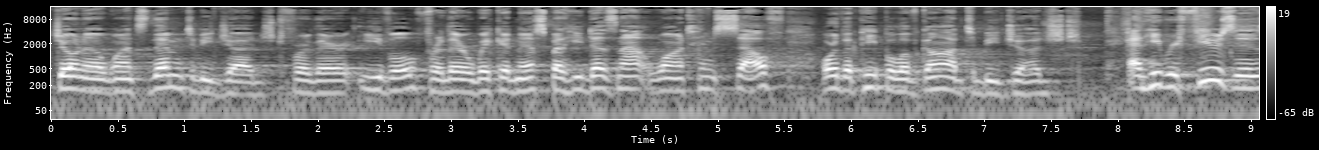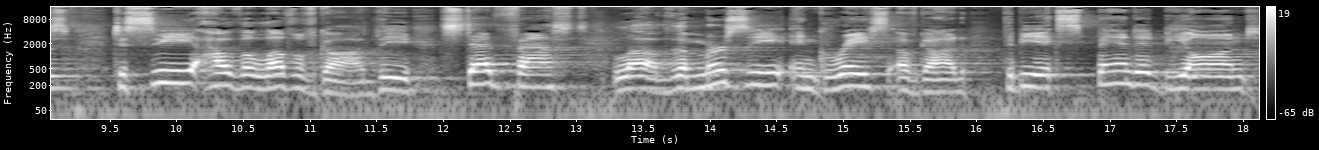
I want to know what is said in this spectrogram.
Jonah wants them to be judged for their evil, for their wickedness, but he does not want himself or the people of God to be judged. And he refuses to see how the love of God, the steadfast love, the mercy and grace of God, to be expanded beyond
